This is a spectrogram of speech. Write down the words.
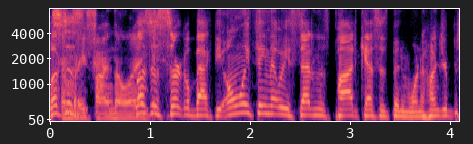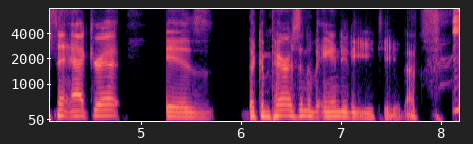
Let's Somebody just find the link. let's just circle back. The only thing that we said in this podcast has been 100% accurate is the comparison of Andy to ET. That's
